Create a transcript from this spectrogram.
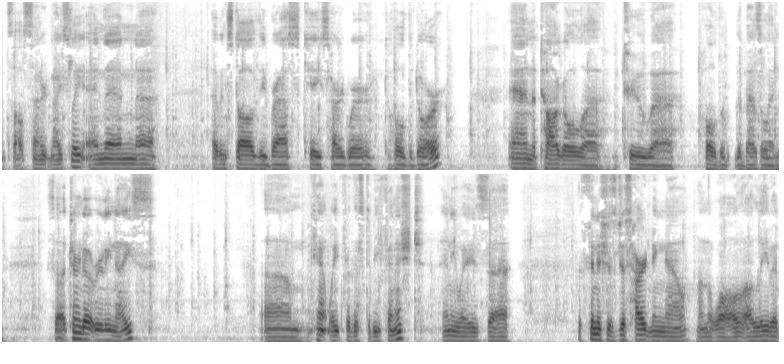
It's all centered nicely. And then uh, I've installed the brass case hardware to hold the door and a toggle uh, to uh, hold the, the, bezel in. So it turned out really nice. Um, can't wait for this to be finished. Anyways, uh, the finish is just hardening now on the wall. I'll leave it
